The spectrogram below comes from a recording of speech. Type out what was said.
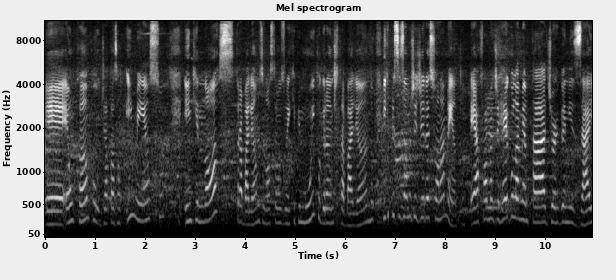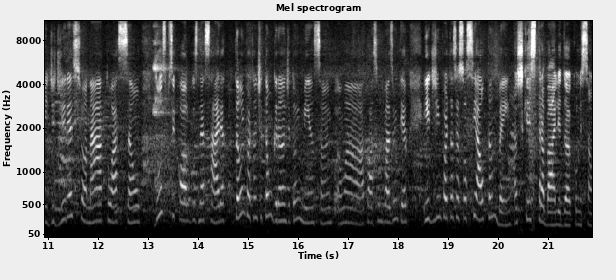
É, é um campo de atuação imenso em que nós trabalhamos, nós temos uma equipe muito grande trabalhando e que precisamos de direcionamento. É a forma de regulamentar, de organizar e de direcionar a atuação dos psicólogos nessa área tão importante, tão grande, tão imensa, é uma atuação do Brasil inteiro e de importância social também. Acho que esse trabalho da Comissão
